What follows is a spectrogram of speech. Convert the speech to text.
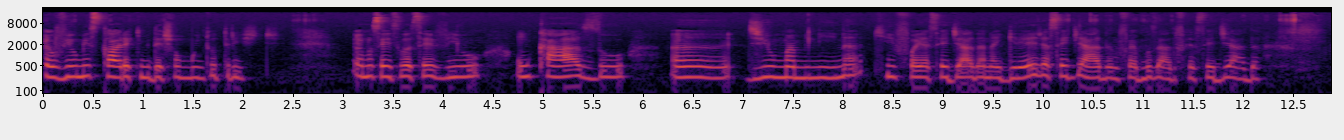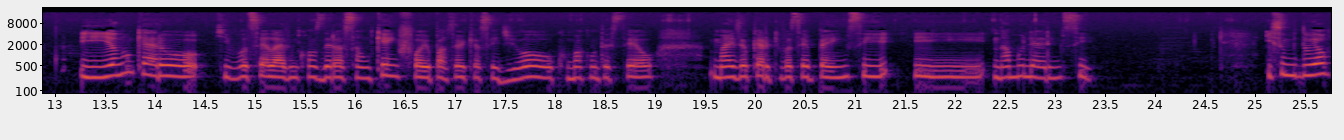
eu vi uma história que me deixou muito triste. Eu não sei se você viu um caso uh, de uma menina que foi assediada na igreja, assediada, não foi abusada, foi assediada. E eu não quero que você leve em consideração quem foi o pastor que assediou, como aconteceu, mas eu quero que você pense na mulher em si. Isso me doeu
